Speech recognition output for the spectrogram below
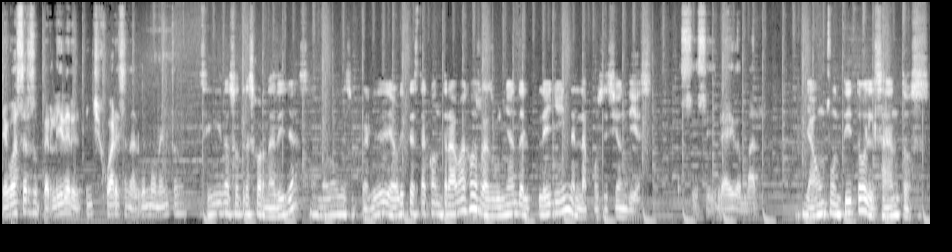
llegó a ser super líder el pinche Juárez en algún momento. Sí, dos o tres jornadillas, andaba de super líder y ahorita está con trabajos rasguñando el play-in en la posición 10. Sí, sí, le ha ido mal. Y a un puntito el Santos.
